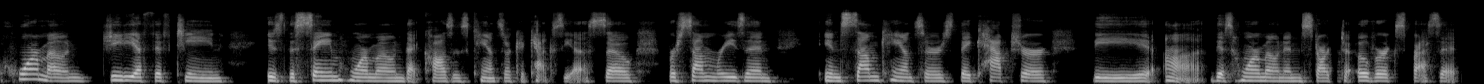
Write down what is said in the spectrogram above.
hormone GDF15 is the same hormone that causes cancer cachexia. So for some reason, in some cancers, they capture the uh, this hormone and start to overexpress it,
